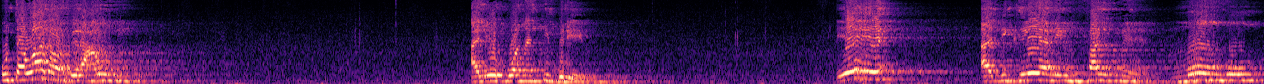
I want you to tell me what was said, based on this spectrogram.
Utawala wa Firauni aliyokuwa na kibri, yeye adeclare ni mfalme Mungu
